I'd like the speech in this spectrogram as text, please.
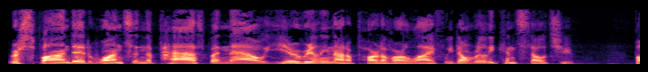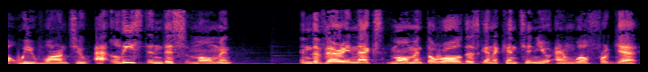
responded once in the past, but now you're really not a part of our life. We don't really consult you. But we want to, at least in this moment. In the very next moment, the world is going to continue and we'll forget.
